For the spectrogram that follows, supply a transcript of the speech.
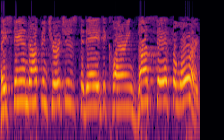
They stand up in churches today declaring, Thus saith the Lord,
